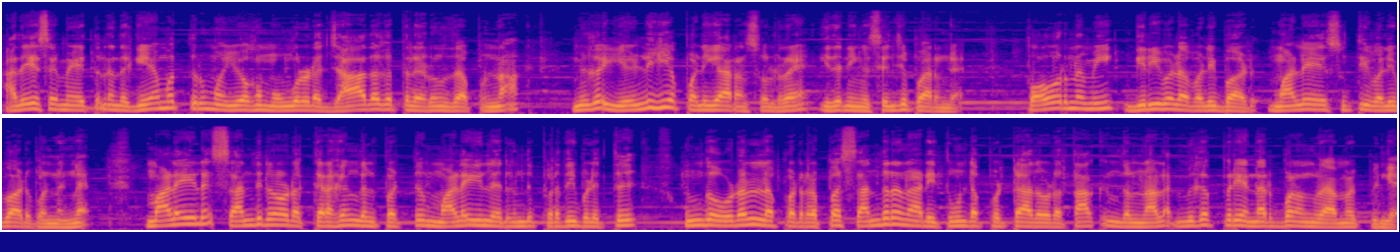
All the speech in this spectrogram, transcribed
அதே சமயத்தில் இந்த கேம திரும யோகம் உங்களோட ஜாதகத்தில் இருந்தது அப்படின்னா மிக எளிய பரிகாரம் சொல்கிறேன் இதை நீங்கள் செஞ்சு பாருங்கள் பௌர்ணமி கிரிவல வழிபாடு மலையை சுற்றி வழிபாடு பண்ணுங்க. மலையில் சந்திரனோட கிரகங்கள் பட்டு மலையிலிருந்து பிரதிபலித்து உங்கள் உடலில் படுறப்ப சந்திர நாடி தூண்டப்பட்டு அதோட தாக்கங்கள்னால மிகப்பெரிய நற்பலங்களை அமைப்பீங்க.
